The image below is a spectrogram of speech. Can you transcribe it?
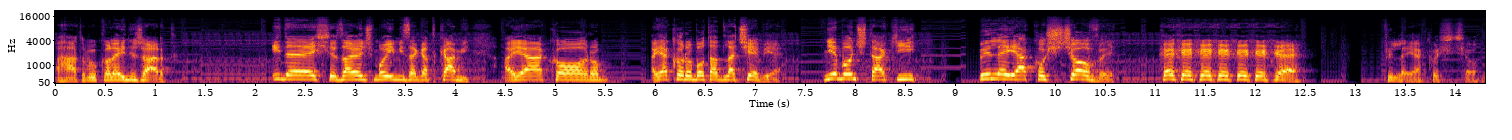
Aha, to był kolejny żart. Idę się zająć moimi zagadkami, a jako, a jako robota dla ciebie. Nie bądź taki, byle jakościowy. He he he he he he he. Byle jakościowy.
